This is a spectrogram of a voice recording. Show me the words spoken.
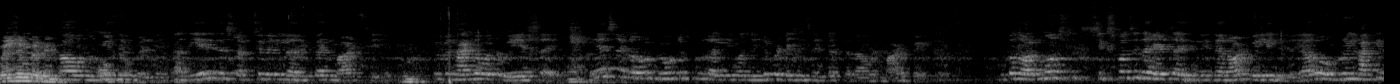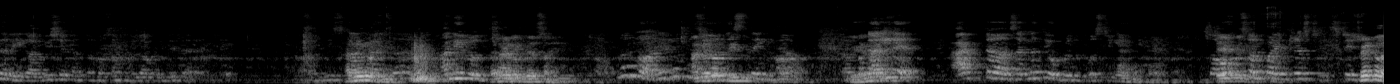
ಮ್ಯೂಸಿಯಂ ಬಿಲ್ಡಿಂಗ್ ಹೌದು ಮ್ಯೂಸಿಯಂ ಬಿಲ್ಡಿಂಗ್ ಅದು ಏನಿದೆ ಸ್ಟ್ರಕ್ಚರಲ್ ರಿಪೇರ್ ಮಾಡಿಸಿ. Will hand over to A S I A S ಅವರು ಬ್ಯೂಟಿಫುಲ್ ಅಲ್ಲಿ ಒಂದು ಇಂಟರ್ಪ್ರಿಟೇಷನ್ ಸೆಂಟರ್ ತರ ಅವ್ರು ಮಾಡಬೇಕು. ಬಿಕಾಸ್ ಆಲ್ಮೋಸ್ಟ್ ಸಿಕ್ಸ್ ಮಂತ್ಸ್ ಇಂದ ಹೇಳ್ತಾ ಇದ್ದೀನಿ ದೇ ನಾಟ್ ವಿಲ್ಲಿಂಗ್ ಯಾರೋ ಒಬ್ರು ಹಾಕಿದ್ದಾರೆ ಈಗ ಅಭಿಷೇಕ್ ಅಂತ ಹೊಸ ಹುಡುಗ ಬಂದಿದ್ದಾರೆ ಅನಿರುದ್ಧ. ಅನಿರುದ್ಧ. ಅನಿರುದ್ಧ ಅಲ್ಲೇ ಆಕ್ಟ್ ಸಂಗತಿ ಒಬ್ಬರದು ಪೋಸ್ಟಿಂಗ್ ಆಗಿದೆ ಸೊ ಅವ್ರು ಸ್ವಲ್ಪ ಇಂಟ್ರೆಸ್ಟ್ ಸೆಂಟ್ರಲ್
